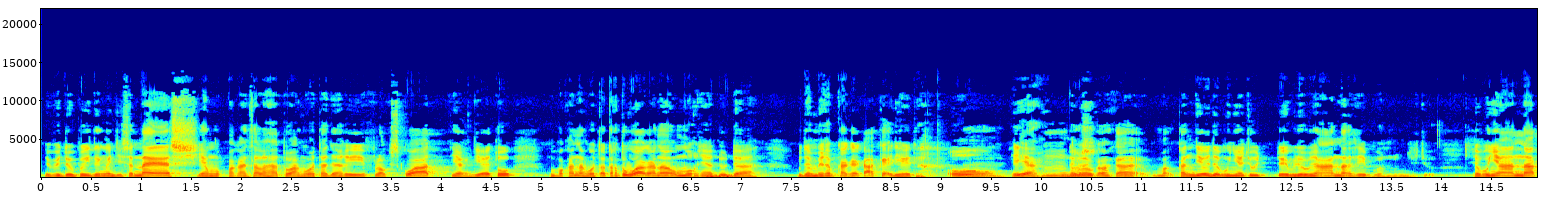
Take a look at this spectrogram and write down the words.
David Dobrik dengan Jason Nash yang merupakan salah satu anggota dari Vlog Squad yang dia itu merupakan anggota tertua karena umurnya tuh udah udah mirip kakek-kakek dia itu. Oh. Iya Hmm, udah mirip kakek kan dia udah punya cucu eh, udah punya anak sih bukan punya cucu. Udah punya anak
